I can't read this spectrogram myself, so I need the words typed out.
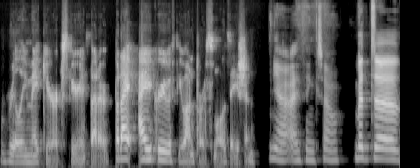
really make your experience better. But I, I agree with you on personalization. Yeah, I think so. But uh,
